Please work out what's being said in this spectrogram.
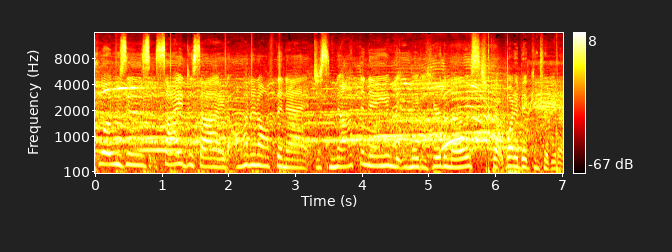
closes side to side, on and off the net. Just not the name that you maybe hear the most, but what a big contributor.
